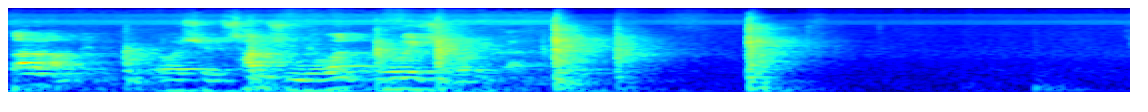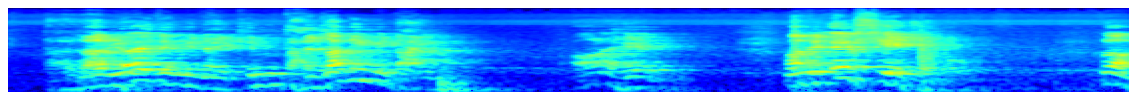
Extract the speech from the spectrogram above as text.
따라가면 됩니다. 이것이 36은 6의 제곱이니까 달달 외워야 됩니다. 김 달달입니다. 알아야 돼. 만약 x의 제곱, 그럼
